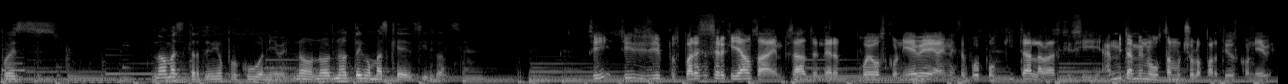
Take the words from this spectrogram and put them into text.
pues no más entretenido por cubo nieve no no no tengo más que decir Gonz. Sí, sí, sí, sí, pues parece ser que ya vamos a empezar a tener juegos con nieve. En este fue poquita, la verdad es que sí. A mí también me gustan mucho los partidos con nieve.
